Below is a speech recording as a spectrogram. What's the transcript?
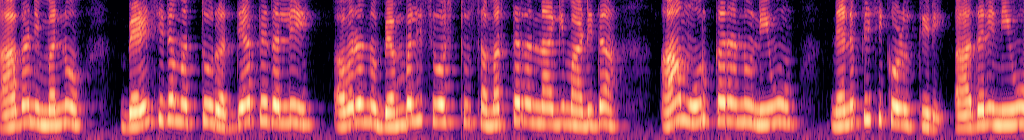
ಆಗ ನಿಮ್ಮನ್ನು ಬೆಳೆಸಿದ ಮತ್ತು ವೃದ್ಧಾಪ್ಯದಲ್ಲಿ ಅವರನ್ನು ಬೆಂಬಲಿಸುವಷ್ಟು ಸಮರ್ಥರನ್ನಾಗಿ ಮಾಡಿದ ಆ ಮೂರ್ಖರನ್ನು ನೀವು ನೆನಪಿಸಿಕೊಳ್ಳುತ್ತೀರಿ. ಆದರೆ ನೀವು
